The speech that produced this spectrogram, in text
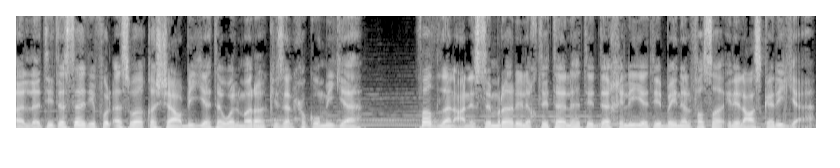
التي تستهدف الأسواق الشعبية والمراكز الحكومية، فضلا عن استمرار الاقتتالات الداخلية بين الفصائل العسكرية،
